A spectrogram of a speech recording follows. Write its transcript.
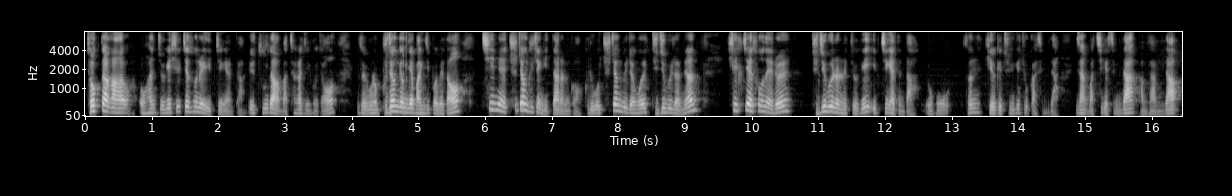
적다가 한 쪽이 실제 손해를 입증해야 한다. 이 둘 다 마찬가지인 거죠. 그래서 이거는 부정경제방지법에서 침해 추정 규정이 있다는 거 그리고 추정 규정을 뒤집으려면 실제 손해를 뒤집으려는 쪽이 입증해야 된다. 요것은 기억해 주는 게 좋을 것 같습니다. 이상 마치겠습니다. 감사합니다.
